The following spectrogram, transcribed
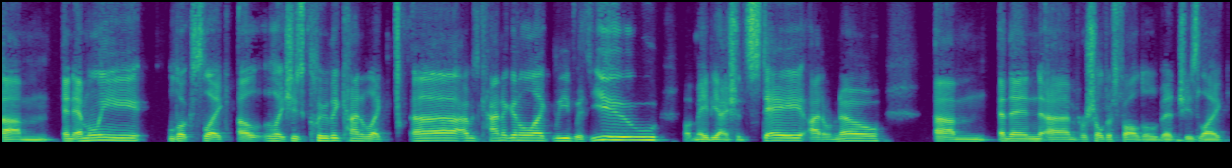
Um, and Emily looks like uh, like she's clearly kind of like uh I was kind of gonna like leave with you, but maybe I should stay. I don't know. Um, and then um, her shoulders fall a little bit. and She's like,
